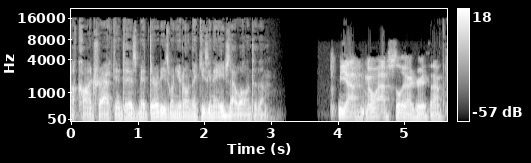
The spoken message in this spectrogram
a contract into his mid 30s when you don't think he's going to age that well into them. Yeah, no, absolutely. I agree with that.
